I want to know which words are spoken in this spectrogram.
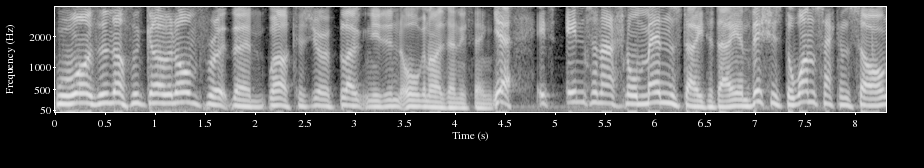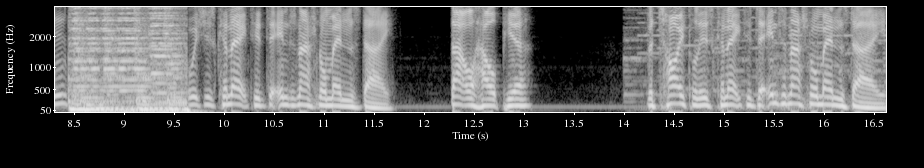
Well, why is there nothing going on for it then? Well, because you're a bloke and you didn't organise anything. Yeah, it's International Men's Day today, and this is the one second song which is connected to International Men's Day. That'll help you. The title is connected to International Men's Day.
